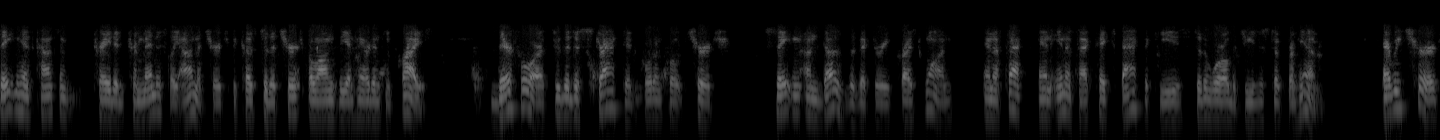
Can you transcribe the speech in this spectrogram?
Satan has concentrated tremendously on the church because to the church belongs the inheritance of Christ. Therefore, through the distracted quote unquote church, Satan undoes the victory Christ won and effect and in effect takes back the keys to the world that Jesus took from him. Every church,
